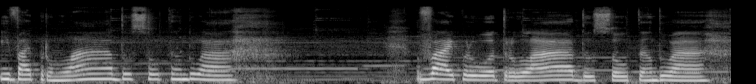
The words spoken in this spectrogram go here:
e vai para um lado, soltando ar. Vai para o outro lado, soltando ar.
